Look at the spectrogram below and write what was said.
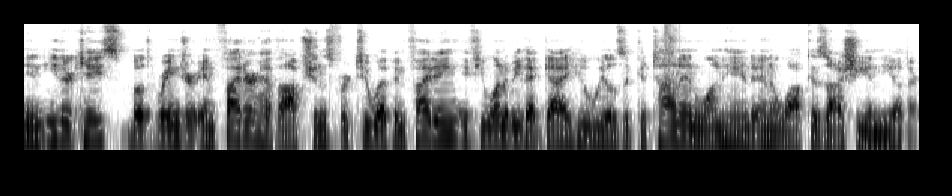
In either case, both Ranger and Fighter have options for two weapon fighting if you want to be that guy who wields a katana in one hand and a wakizashi in the other.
